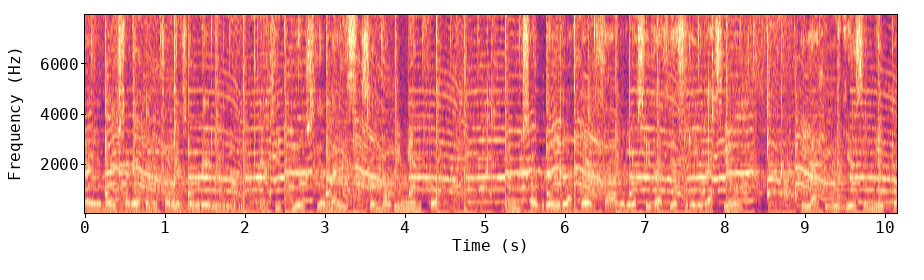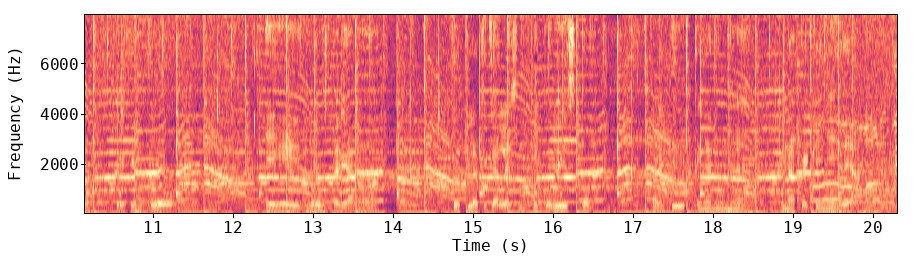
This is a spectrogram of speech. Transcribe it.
eh, me gustaría comentarles sobre el principios y análisis del movimiento, sobre la fuerza, velocidad y aceleración y las leyes de Newton. Por ejemplo, eh, me gustaría pues, platicarles un poco de esto para que tengan una, una pequeña idea.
